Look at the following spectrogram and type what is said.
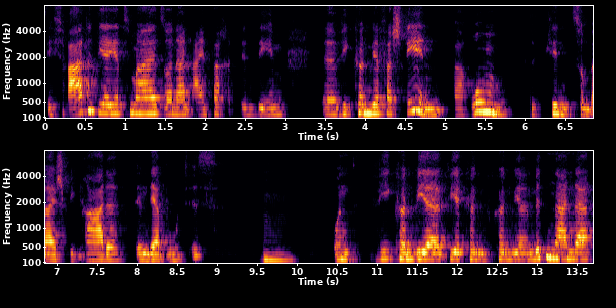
ich rate dir jetzt mal, sondern einfach indem wie können wir verstehen, warum das Kind zum Beispiel gerade in der Wut ist. Mhm. Und wie können wir, wir können, können wir miteinander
